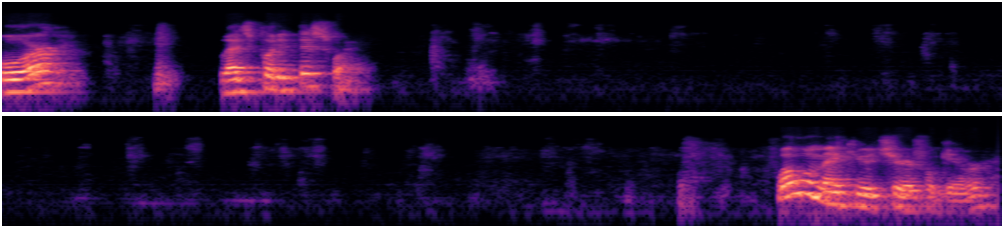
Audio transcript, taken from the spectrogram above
Or let's put it this way. What will make you a cheerful giver?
